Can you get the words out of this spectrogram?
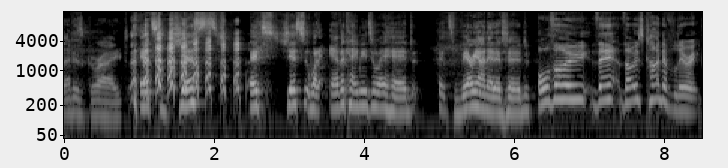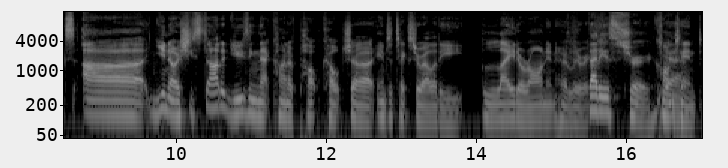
That is great. It's just, it's just whatever came into her head. It's very unedited. Although those kind of lyrics are, you know, she started using that kind of pop culture intertextuality later on in her lyrics. That is true. Yeah. content.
